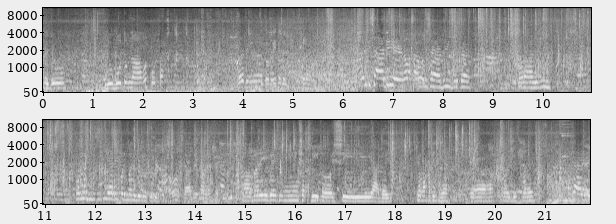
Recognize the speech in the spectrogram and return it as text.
medyo gugutom na ako, puta. Tara, tignan na natin. Doon. Tara. Ay, di sa Adi eh, no? Kasama ni sa Adi, puta. Parang ano yun. Parang nag-isa si Adi pa rin ba nagluluto dito? Oo, si Adoy pa rin siya dito. Ah, bali guys, yung chef dito is si Adoy. Yung kapatid niya. Kaya, all this pa rin. Ah, si Adoy.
